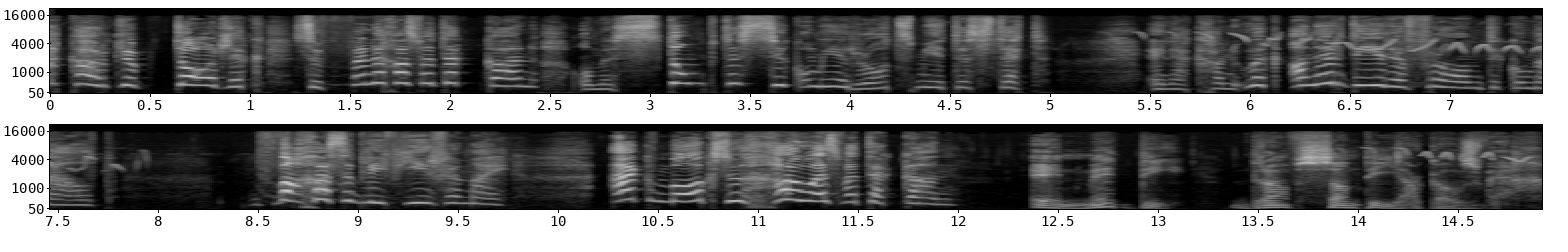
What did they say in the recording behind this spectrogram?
Ek hardloop dadelik so vinnig as wat ek kan om 'n stomp te soek om die rots mee te sit. En ek gaan ook ander diere vra om te kom help. Wag asseblief hier vir my. Ek maak so gou as wat ek kan. En met die draf Santi jakkals weg.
